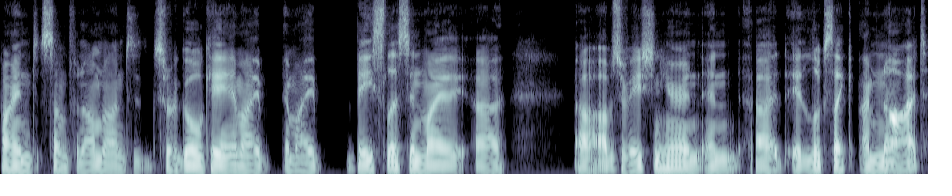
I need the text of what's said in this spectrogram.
find some phenomenon to sort of go, okay, am I am I baseless in my uh, uh observation here? And and uh it looks like I'm not.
